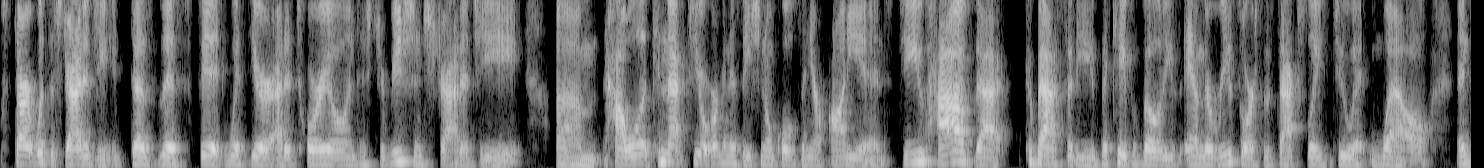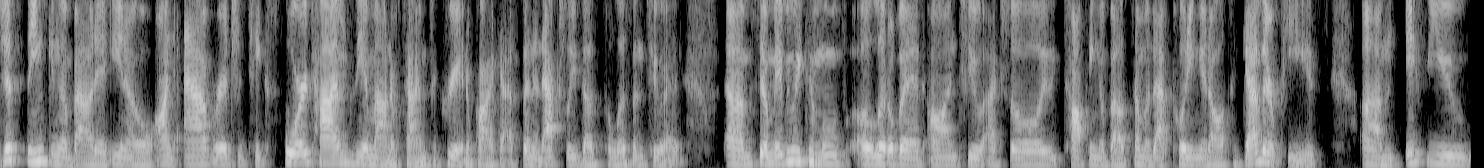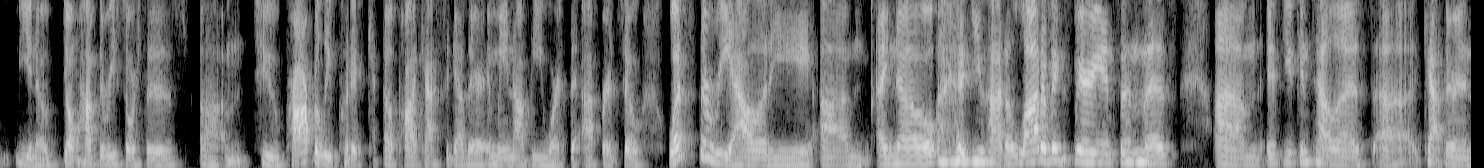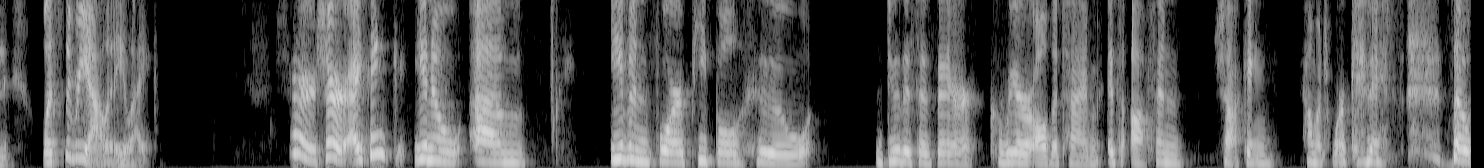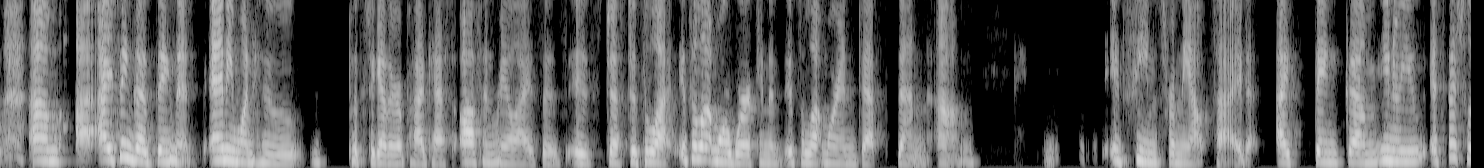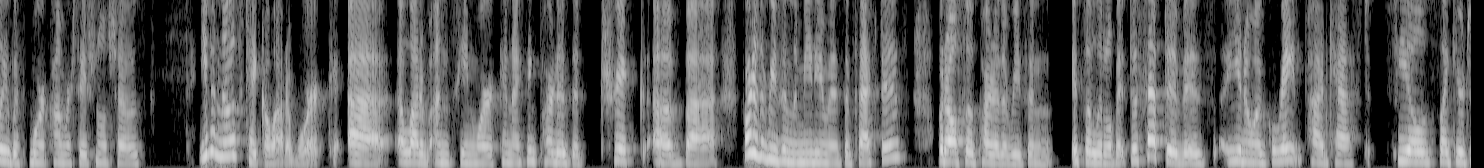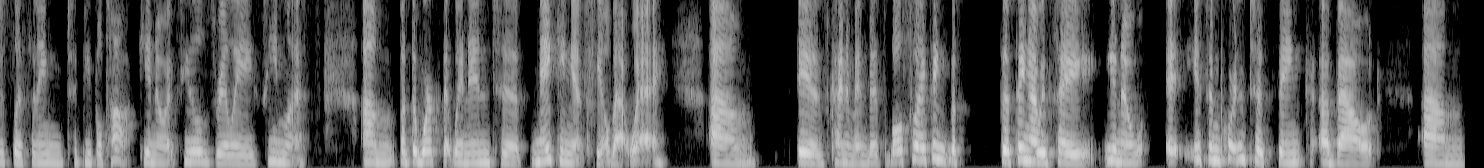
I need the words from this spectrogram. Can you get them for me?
start with the strategy. Does this fit with your editorial and distribution strategy um, how will it connect to your organizational goals and your audience? Do you have that capacity the capabilities and the resources to actually do it well? And just thinking about it you know on average it takes four times the amount of time to create a podcast than it actually does to listen to it um, so maybe we can move a little bit on to actually talking about some of that putting it all together piece. Um, if you you know don't have the resources um, to properly put a, a, podcast together, it may not be worth the effort. So what's the reality? Um, I know you had a lot of experience in this. Um, if you can tell us, uh, Katherine, what's the reality like? Sure, sure. I think you know um, even for people who do this as their career all the time, it's often shocking how much work it is. So um, I think a thing that anyone who puts together a podcast often realizes is just it's a lot it's a lot more work and it's a lot more in depth than um, it seems from the outside. I think um, you know you especially with more conversational shows even those take a lot of work, uh, a lot of unseen work. And I think part of the trick of, uh, part of the reason the medium is effective, but also part of the reason it's a little bit deceptive is, you know, a great podcast feels like you're just listening to people talk, you know, it feels really seamless. Um, but the work that went into making it feel that way um, is kind of invisible. So I think the, the thing I would say, you know, it, it's important to think about um,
